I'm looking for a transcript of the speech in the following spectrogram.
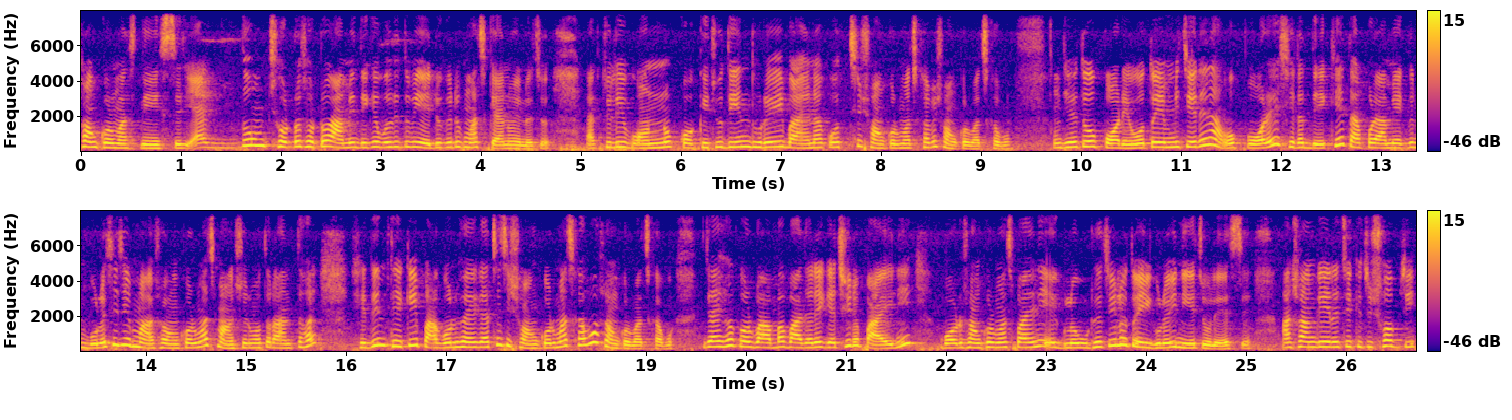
শঙ্কর মাছ নিয়ে এসছে। একদম ছোট ছোট। আমি দেখে বলছি, তুমি এটুক এটুক মাছ কেন এনেছো? অ্যাকচুয়ালি অন্য ক- কিছু দিন ধরেই বায়না করছে, শঙ্কর মাছ খাবে, শঙ্কর মাছ খাব। যেহেতু ও পরে, ও তো এমনি চেনে না, ও পরে সেটা দেখে তারপরে আমি একদিন বলেছি যে, মা, শঙ্কর মাছ মাংসের মতো রাঁধতে হয়। সেদিন থেকেই পাগল হয়ে গেছে যে, শঙ্কর মাছ খাব, শঙ্কর মাছ খাব। যাই হোক, ওর বাবা বাজারে গেছিল, পায়নি। বড় শঙ্কর মাছ পায়নি, এগুলো উঠেছিল, তো এইগুলোই নিয়ে চলে এসছে। আর সঙ্গে এনেছে কিছু সবজি,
